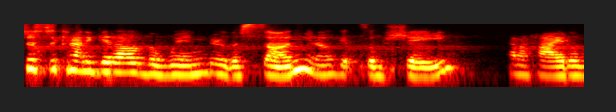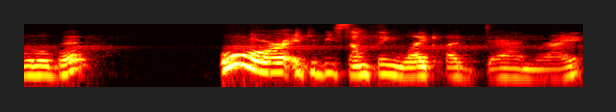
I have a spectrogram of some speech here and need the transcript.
Just to kind of get out of the wind or the sun, you know, get some shade, kind of hide a little bit. Or it could be something like a den, right?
